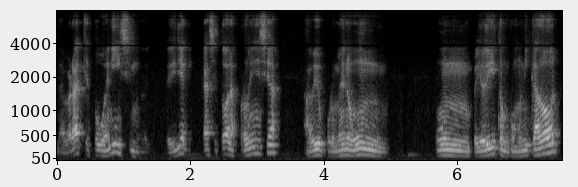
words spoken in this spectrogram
la verdad que estuvo buenísimo. Te diría que casi todas las provincias ha habido por lo menos un, un periodista, un comunicador,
